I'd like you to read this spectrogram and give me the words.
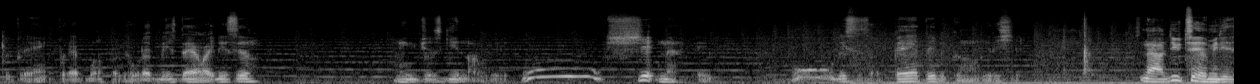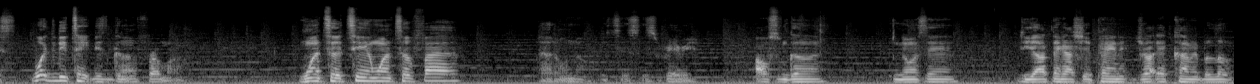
Put that, put that motherfucker, hold that bitch down like this here. And you just getting off of it. Woo, shit now, baby. Ooh, this is a bad baby gun. Look at this shit. Now, you tell me this. What did it take this gun from? Uh, one to 10, one to five? I don't know. It's just, it's very awesome gun. You know what I'm saying? Do y'all think I should paint it? Drop that comment below.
